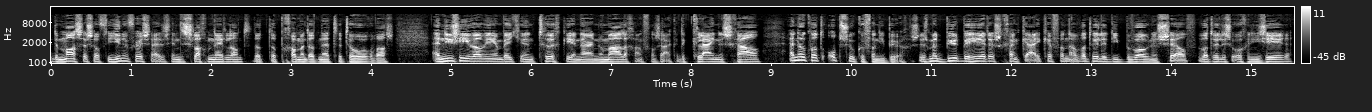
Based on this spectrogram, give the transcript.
de Masters of the Universe, zeiden ze in de Slag om Nederland. Dat, dat programma dat net te horen was. En nu zie je wel weer een beetje een terugkeer naar een normale gang van zaken. De kleine schaal. En ook wat opzoeken van die burgers. Dus met buurtbeheerders gaan kijken van nou, wat willen die bewoners zelf? Wat willen ze organiseren?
